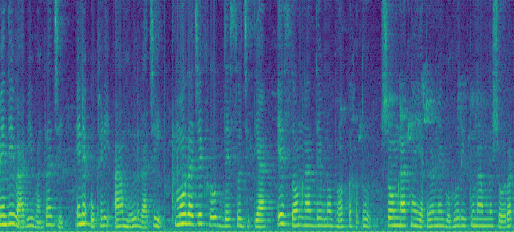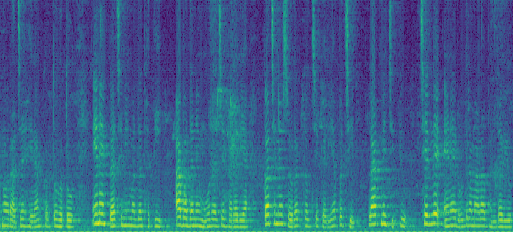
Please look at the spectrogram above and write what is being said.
મહેંદી વાવી વનરાજે, એને ઉખેડી આ મૂળ રાજે. મૂળ રાજે ખૂબ દેશો જીત્યા. એ સોમનાથ દેવનો ભક્ત હતો. સોમનાથના યાત્રાને ગુહુરીપુ નામનો સૌરઠનો રાજા હેરાન કરતો હતો. એને કચ્છની મદદ હતી. આ બધાને મૂળ રાજે હરાવ્યા. કચ્છને સુરત કબજે કર્યા પછી લાટને જીત્યું. છેલ્લે એણે રુદ્રમાળા બંધાવ્યું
